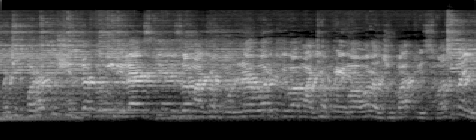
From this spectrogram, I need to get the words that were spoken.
म्हणजे परत तू सिद्ध करून दिलायस की तुझं माझ्या बोलण्यावर किंवा माझ्या प्रेमावर अजिबात विश्वास नाही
